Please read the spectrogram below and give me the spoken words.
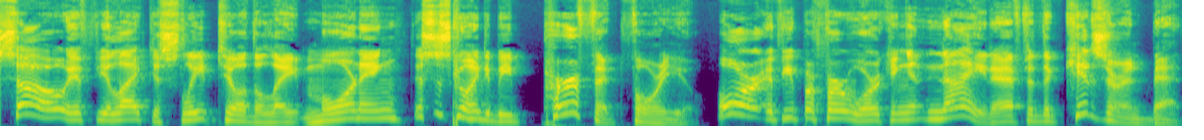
So, if you like to sleep till the late morning, this is going to be perfect for you. Or if you prefer working at night after the kids are in bed,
